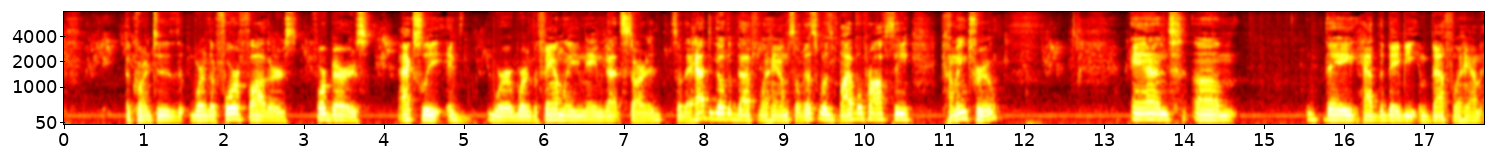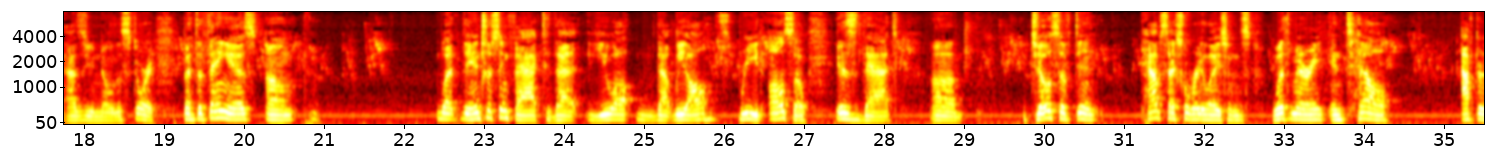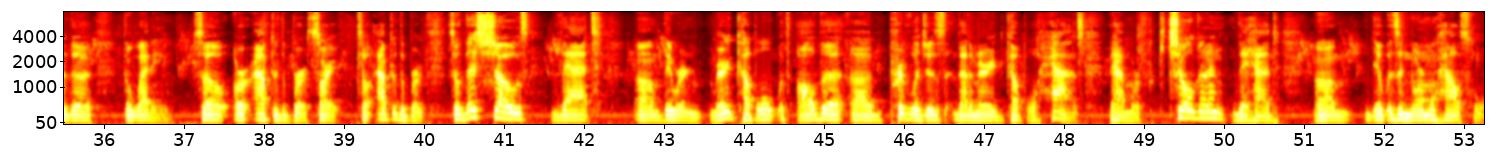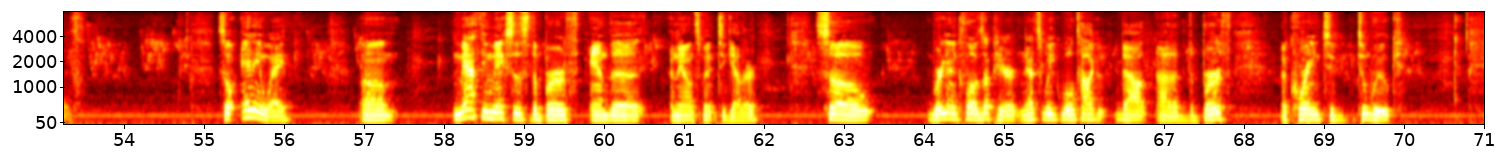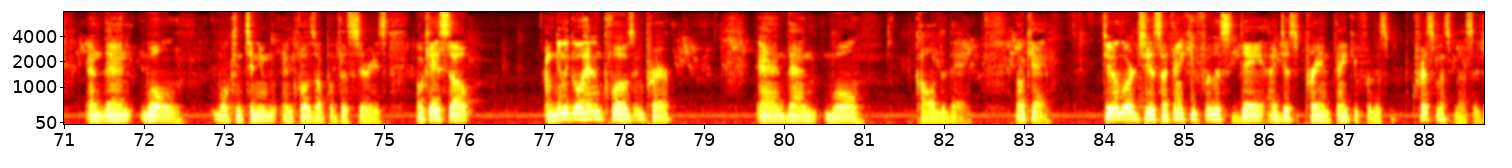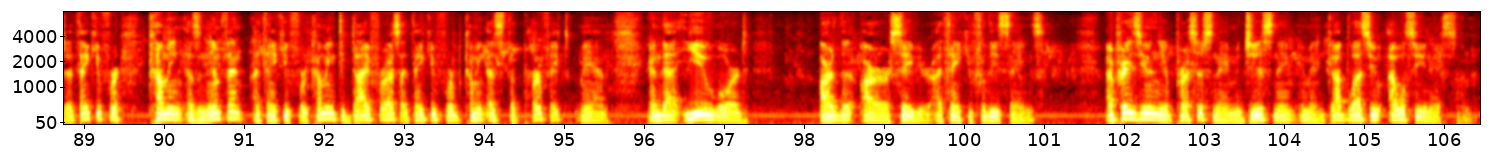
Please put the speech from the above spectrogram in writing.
according to the, where their forefathers forebearers actually ex- were where the family name got started. So they had to go to Bethlehem. So this was Bible prophecy coming true, and um, they had the baby in Bethlehem, as you know the story. But the thing is, um, what the interesting fact that you all that we all read also is that um, Joseph didn't have sexual relations with Mary until after the the wedding. So or after the birth. Sorry. So after the birth. So this shows that um, they were a married couple with all the uh, privileges that a married couple has. They had more children. They had um, it was a normal household. So anyway, um, Matthew mixes the birth and the announcement together. So we're going to close up here. Next week we'll talk about uh, the birth according to to Luke, and then we'll we'll continue and close up with this series. Okay, so I'm going to go ahead and close in prayer and then we'll call it a day. Okay. Dear Lord Jesus, I thank you for this day. I just pray and thank you for this Christmas message. I thank you for coming as an infant. I thank you for coming to die for us. I thank you for coming as the perfect man. And that you, Lord, are the our Savior. I thank you for these things. I praise you in your precious name. In Jesus' name, amen. God bless you. I will see you next time.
